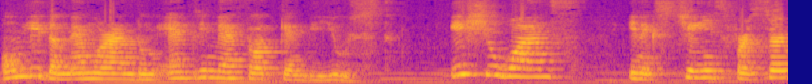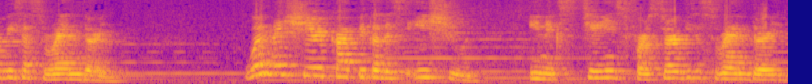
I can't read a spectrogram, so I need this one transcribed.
only the memorandum entry method can be used. Issuance in exchange for services rendered. When a share capital is issued in exchange for services rendered,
